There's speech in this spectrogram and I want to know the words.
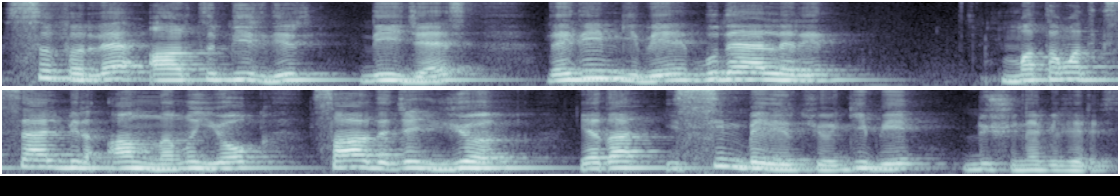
0 ve artı 1'dir diyeceğiz. Dediğim gibi bu değerlerin matematiksel bir anlamı yok. Sadece yön ya da isim belirtiyor gibi düşünebiliriz.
